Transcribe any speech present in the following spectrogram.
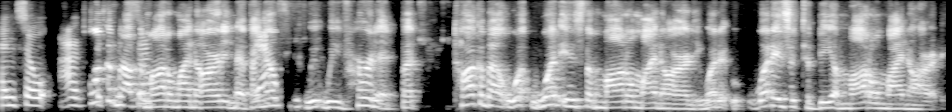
and so our talk about the model minority myth. Yes. I know we, we've heard it, but talk about what what is the model minority? What what is it to be a model minority?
